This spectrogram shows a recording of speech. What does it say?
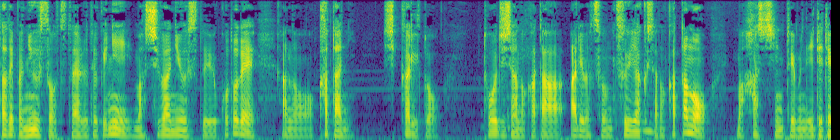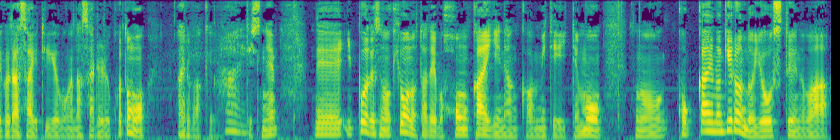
例えばニュースを伝えるときに、まあ、手話ニュースということで、あの、肩にしっかりと、当事者の方、あるいはその通訳者の方の、まあ、発信という意味で入れてくださいという要望がなされることもあるわけですね。はい、で、一方でその今日の例えば本会議なんかを見ていても、その国会の議論の様子というのは、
